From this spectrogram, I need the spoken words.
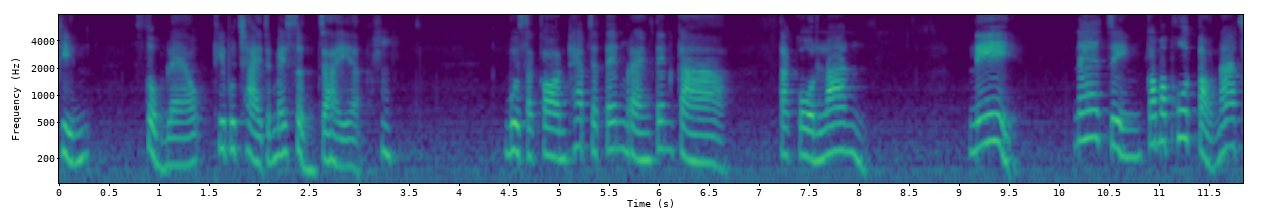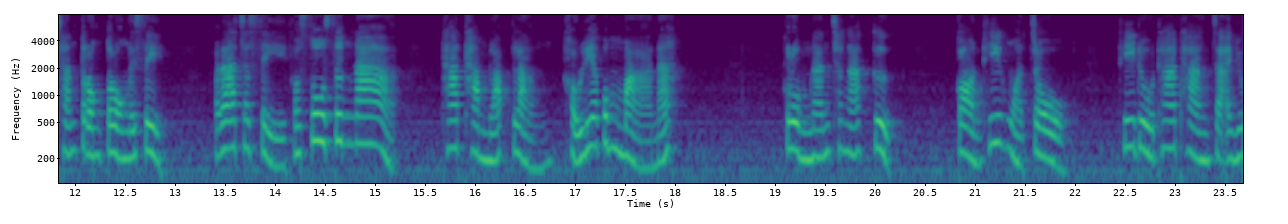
ชิ้นๆ สมแล้วที่ผู้ชายจะไม่สนใจอะ บุษกรแทบจะเต้นแรงเต้นกา ตะโกนลั่น นี่ แน่จริงก็มาพูดต่อหน้าฉันตรงๆเลยสิ ราชสีเขาสู้ซึ่งหน้า ถ้าทำลับหลังเขาเรียกว่าหมานะ กลุ่มนั้นชะงักกึก ก่อนที่หัวโจก ที่ดูท่าทางจะอายุ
